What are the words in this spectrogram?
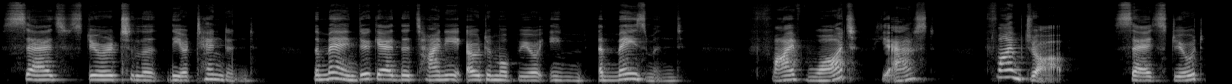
said Stuart to the, the attendant. The man looked at the tiny automobile in amazement. Five what? he asked. Five drop, said Stuart.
